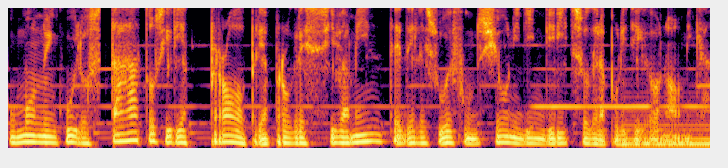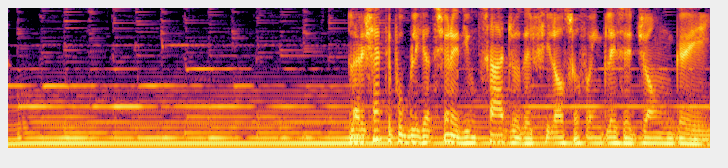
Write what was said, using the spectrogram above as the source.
un mondo in cui lo Stato si riappropria progressivamente delle sue funzioni di indirizzo della politica economica. La recente pubblicazione di un saggio del filosofo inglese John Gray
